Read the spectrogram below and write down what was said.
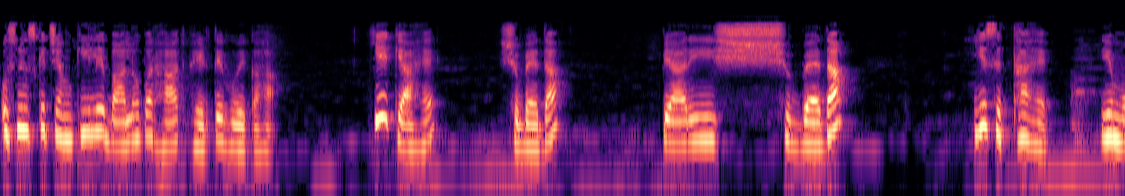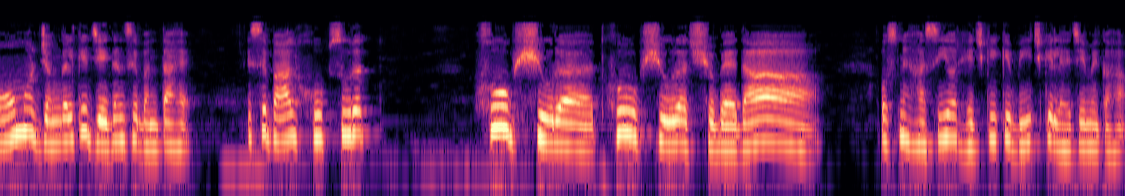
اس نے اس کے چمکیلے بالوں پر ہاتھ پھیرتے ہوئے کہا، یہ کیا ہے؟ شبیدہ پیاری شبیدہ یہ ستھا ہے۔ یہ موم اور جنگل کے جیگن سے بنتا ہے۔ اس سے بال خوبصورت خوبصورت خوبصورت شبیدہ اس نے ہنسی اور ہچکی کے بیچ کے لہجے میں کہا،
